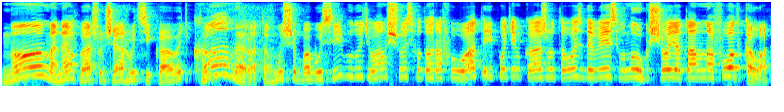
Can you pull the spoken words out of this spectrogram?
Ну, мене в першу чергу цікавить камера, тому що бабусі будуть вам щось фотографувати і потім кажуть: ось дивись, внук, що я там нафоткала.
